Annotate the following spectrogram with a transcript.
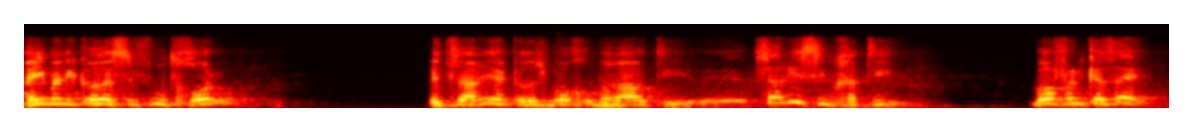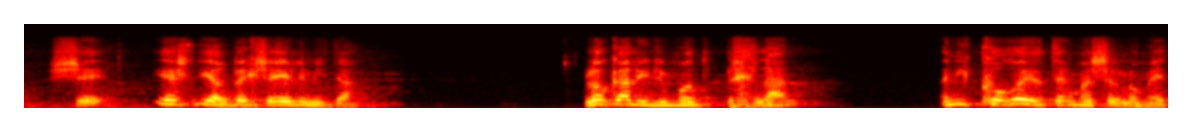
האם אני קורא ספרות חול? לצערי, הקדוש ברוך הוא ברא אותי, לצערי שמחתי, באופן כזה שיש לי הרבה קשיי למידה. לא קל לי ללמוד בכלל, אני קורא יותר מאשר לומד,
